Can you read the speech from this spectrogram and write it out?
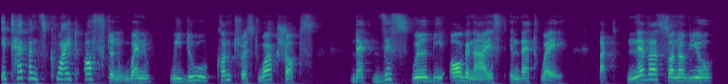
It happens quite often when we do contrast workshops that this will be organized in that way, but never SonoVue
